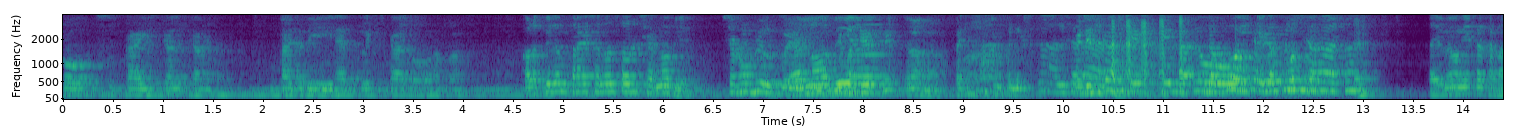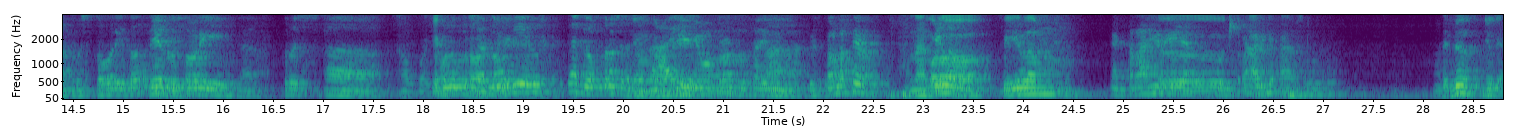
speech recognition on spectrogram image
kau sukai sekali sekarang, entah itu di Netflix kah atau apa? Kalau film terakhir saya nonton Chernobyl. Chernobyl, gue. Chernobyl. Lima series nih. Ah, ah, pendek sekali saya. Pendek sekali, kayak kayak nggak puas kayak puas saya rasa. Tapi memang ya kan karena true story itu. Iya, true story. Nah, terus uh, sebelum Thrones Chernobyl, ya. ya Game of Thrones sudah Game selesai. Oke, Game of Thrones selesai nih. Ah. Kalau Mas Tir, Nah kalau film yang terakhir kayaknya sekali. terakhir apa sih? The Dirt juga.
